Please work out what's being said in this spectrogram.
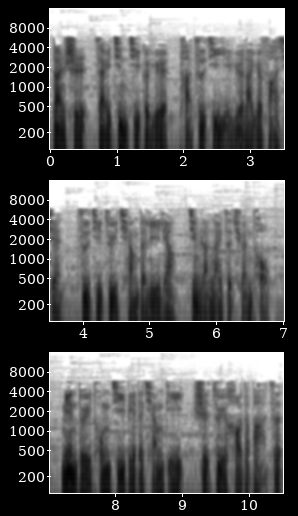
但是在近几个月，他自己也越来越发现。自己最强的力量竟然来自拳头。面对同级别的强敌，是最好的靶子，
